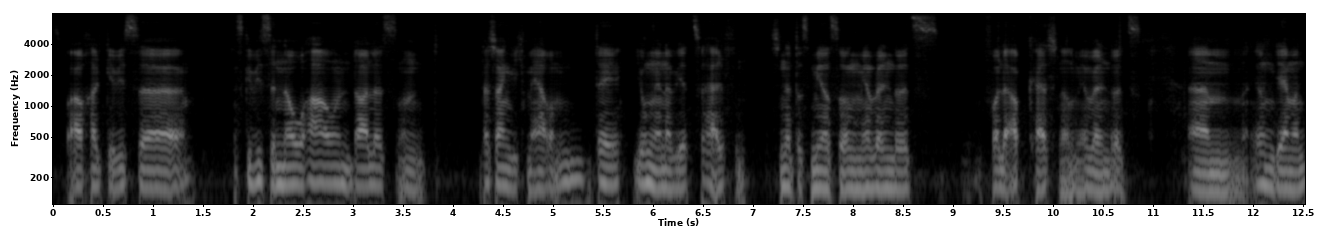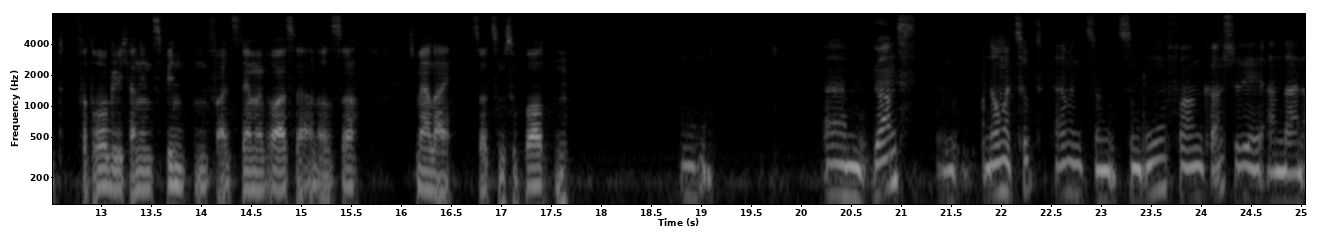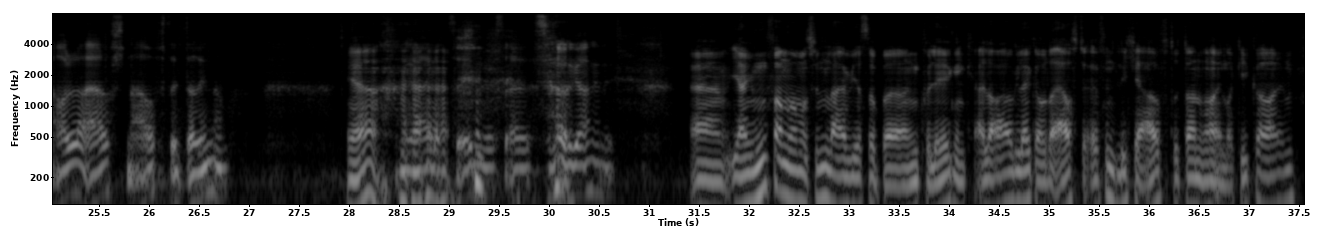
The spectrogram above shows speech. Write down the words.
Es braucht halt gewisse, das gewisse Know-how und alles und das ist eigentlich mehr, um den Jungen wieder zu helfen. Es ist nicht, dass wir sagen, wir wollen da jetzt volle abcashen oder wir wollen da jetzt ähm, irgendjemand vertraglich an uns binden, falls der mal groß werden oder so. Ist mehr so zum Supporten. Mhm. Ähm, ganz nochmal zurückzukommen zum, zum Umfang, kannst du dich an deinen allerersten Auftritt erinnern? Ja. Ja, erzählen, wie es so gegangen ist. Ähm, ja, im Umfang haben wir schon leider wie so bei einem Kollegen in Keller angelegt, aber der erste öffentliche Auftritt dann war in der Gigeralm.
